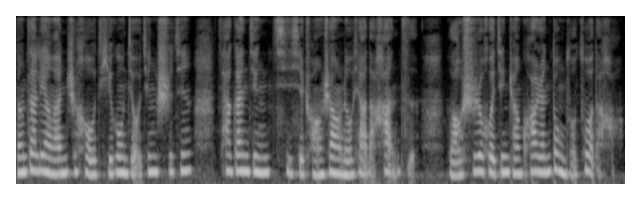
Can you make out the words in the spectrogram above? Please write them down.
能在练完之后提供酒精湿巾，擦干净器械床上留下的汗渍。老师会经常夸人动作做得好，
